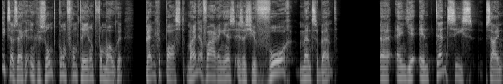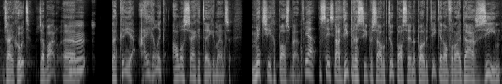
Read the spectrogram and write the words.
Ik zou zeggen, een gezond confronterend vermogen. Ben gepast. Mijn ervaring is, is als je voor mensen bent eh, en je intenties zijn, zijn goed, zeg maar, ehm, Mhm. dan kun je eigenlijk alles zeggen tegen mensen. Mits je gepast bent. Ja, precies. Nou, die principes zou ik toepassen in de politiek. En dan vanuit daar zien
